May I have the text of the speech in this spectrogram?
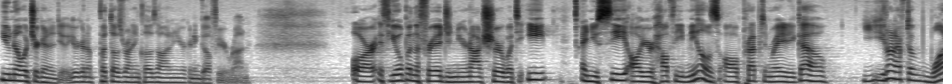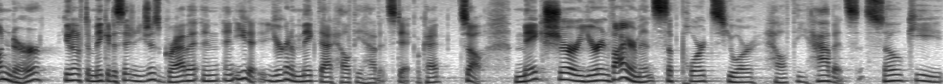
you know what you're going to do. You're going to put those running clothes on and you're going to go for your run. Or if you open the fridge and you're not sure what to eat and you see all your healthy meals all prepped and ready to go, you don't have to wonder you don't have to make a decision. You just grab it and, and eat it. You're going to make that healthy habit stick. Okay. So make sure your environment supports your healthy habits. So key,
